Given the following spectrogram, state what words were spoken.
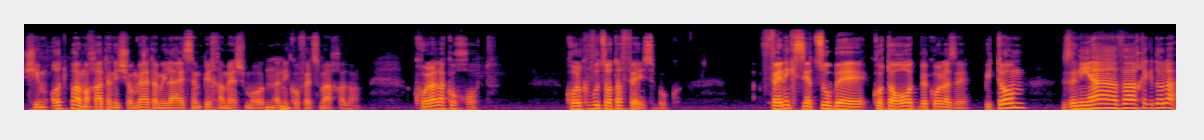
שאם עוד פעם אחת אני שומע את המילה S&P 500, mm-hmm. אני קופץ מהחלון. כל הלקוחות, כל קבוצות הפייסבוק, פניקס יצאו בכותרות בכל הזה, פתאום זה נהיה האהבה הכי גדולה.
